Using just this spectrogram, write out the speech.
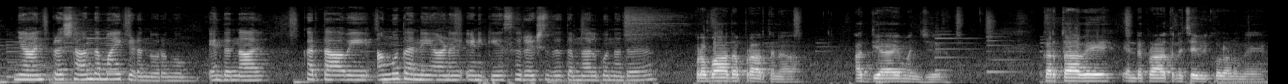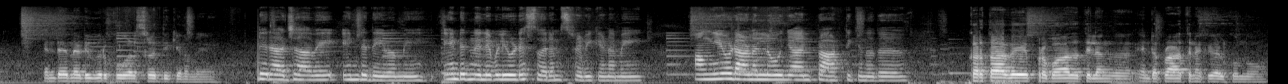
ഞാൻ പ്രശാന്തമായി കിടന്നുറങ്ങും. എന്തെന്നാൽ കർത്താവെ അങ്ങു തന്നെയാണ് എനിക്ക് സുരക്ഷിതത്വം നൽകുന്നത്. പ്രഭാത പ്രാർത്ഥന അധ്യായം അഞ്ച്. കർത്താവെ എന്റെ പ്രാർത്ഥന ചെവിക്കൊള്ളണമേ. എന്റെ നെടുവീർപ്പുകൾ ശ്രദ്ധിക്കണമേ. എന്റെ രാജാവേ എന്റെ ദൈവമേ എന്റെ നിലവിളിയുടെ സ്വരം ശ്രവിക്കണമേ. അങ്ങയോടാണല്ലോ ഞാൻ പ്രാർത്ഥിക്കുന്നത്. കർത്താവെ പ്രഭാതത്തിൽ അങ്ങ് എന്റെ പ്രാർത്ഥന കേൾക്കുന്നു.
